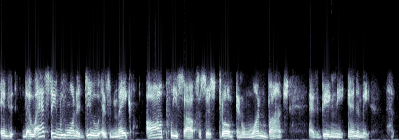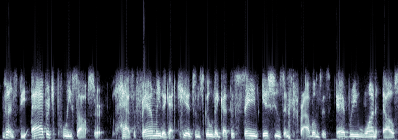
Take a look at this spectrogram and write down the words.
And the last thing we want to do is make all police officers throw them in one bunch as being the enemy. Vince, the average police officer has a family, they got kids in school, they got the same issues and problems as everyone else.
